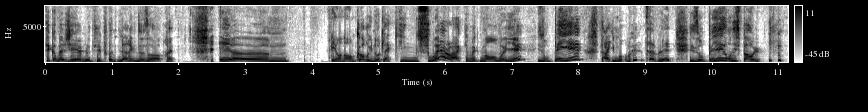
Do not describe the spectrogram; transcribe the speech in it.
C'est comme AGM, le téléphone, il arrive deux ans après. Et, euh, et on a encore une autre, la Kingswear, là, que le mec m'a envoyé. Ils ont payé. Ils m'ont envoyé la tablette. Ils ont payé, ils ont disparu.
